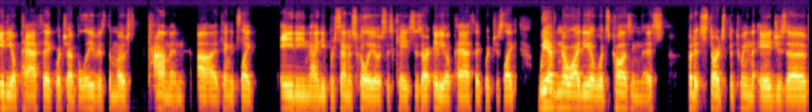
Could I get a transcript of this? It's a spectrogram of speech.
idiopathic, which I believe is the most common. Uh, I think it's like 80 90% of scoliosis cases are idiopathic which is like we have no idea what's causing this but it starts between the ages of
